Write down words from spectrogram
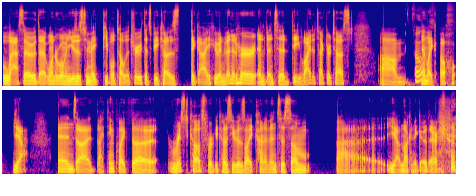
lasso that Wonder Woman uses to make people tell the truth, it's because the guy who invented her invented the lie detector test. Um, Oh. and like, oh, yeah. And uh, I think like the wrist cuffs were because he was like kind of into some. Uh, yeah, I'm not going to go there.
